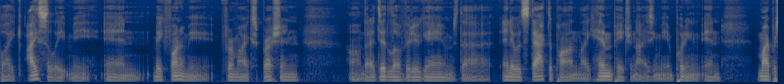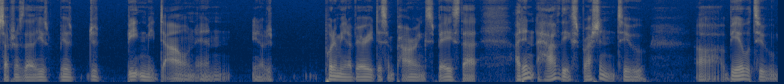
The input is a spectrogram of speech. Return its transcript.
like isolate me and make fun of me for my expression. Um, that I did love video games. That and it was stacked upon like him patronizing me and putting in my perception was that he was he was just beating me down and you know just putting me in a very disempowering space that I didn't have the expression to uh, be able to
